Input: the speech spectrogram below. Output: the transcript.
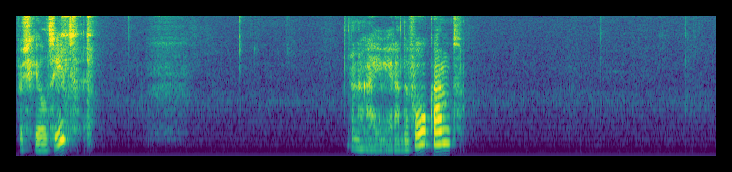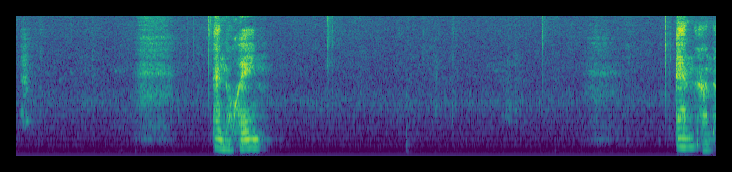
verschil ziet. En dan ga je weer aan de voorkant. En nog een en aan de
